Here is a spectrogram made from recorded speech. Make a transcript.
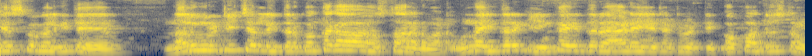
చేసుకోగలిగితే నలుగురు టీచర్లు ఇద్దరు కొత్తగా వస్తారనమాట ఉన్న ఇద్దరికి ఇంకా ఇద్దరు యాడ్ అయ్యేటటువంటి గొప్ప అదృష్టం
